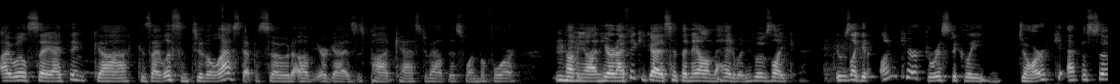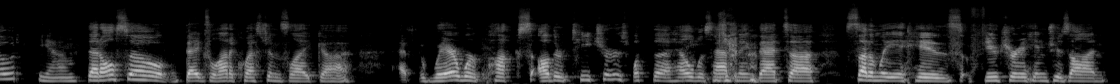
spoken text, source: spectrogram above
I will say, I think because I listened to the last episode of your guys' podcast about this one before Mhm. coming on here, and I think you guys hit the nail on the head with it. It was like it was like an uncharacteristically dark episode Yeah, that also begs a lot of questions, like uh, where were Puck's other teachers? What the hell was happening that uh, suddenly his future hinges on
